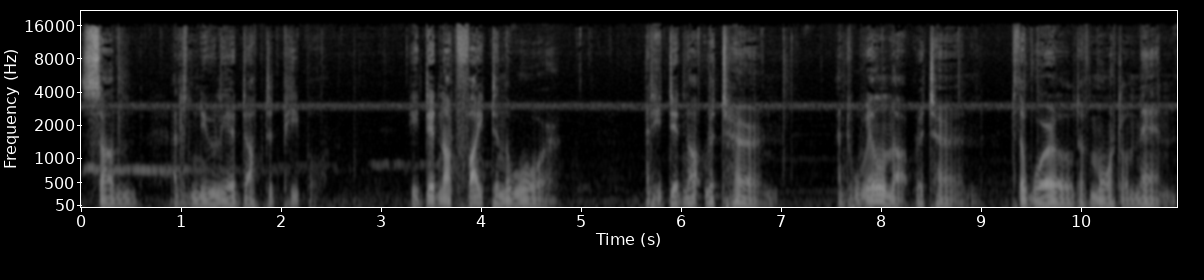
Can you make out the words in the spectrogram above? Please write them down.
son, and newly adopted people. He did not fight in the war, and he did not return, and will not return, to the world of mortal men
